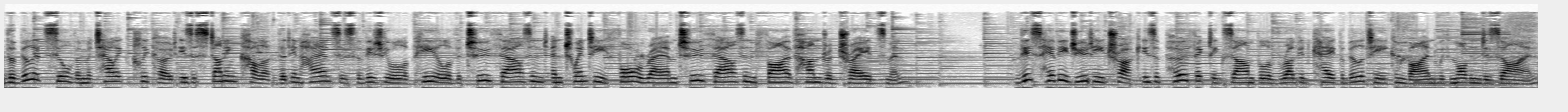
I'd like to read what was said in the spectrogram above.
The billet silver metallic clearcoat is a stunning color that enhances the visual appeal of the 2024 Ram 2500 Tradesman. This heavy-duty truck is a perfect example of rugged capability combined with modern design.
